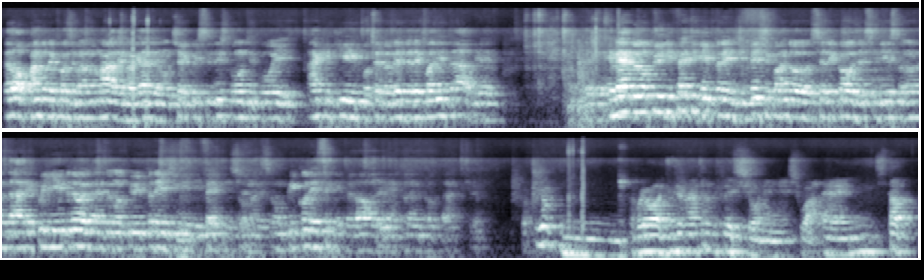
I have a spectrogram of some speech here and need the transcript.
però quando le cose vanno male magari non c'è questi riscontri, poi anche chi potrebbe avere delle qualità viene, eh, emergono più i difetti che i pregi, invece quando se le cose si riescono a dare equilibrio emergono più i pregi che i difetti, insomma sono piccolezze che però diventano importanti. Io mh, volevo aggiungere un'altra riflessione sua, eh, sta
